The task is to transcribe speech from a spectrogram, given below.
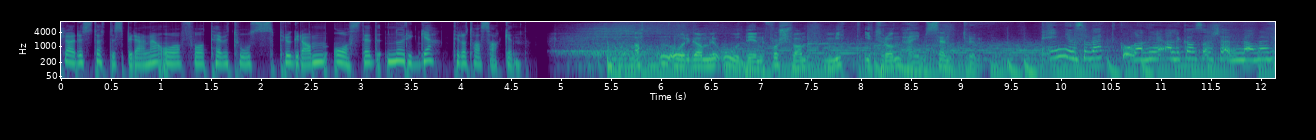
klarer støttespillerne å få TV 2s program Åsted Norge til å ta saken. 18 år gamle Odin forsvant midt i Trondheim sentrum. Ingen som vet hvor han er, eller hva som skjedde med han.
